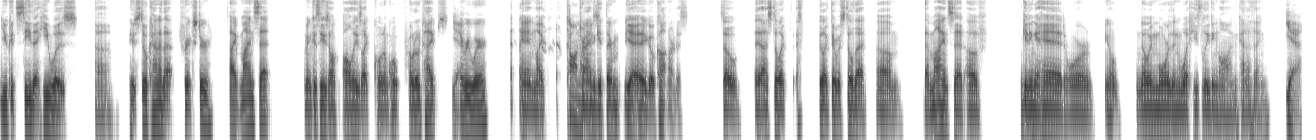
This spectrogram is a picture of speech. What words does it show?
you could see that he was uh, he was still kind of that trickster type mindset. I mean, because he's all all these like quote unquote prototypes Yeah. everywhere, and like Con trying to get their yeah there you go con artist so yeah, i still like I feel like there was still that um that mindset of getting ahead or you know knowing more than what he's leading on kind of thing Yeah.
